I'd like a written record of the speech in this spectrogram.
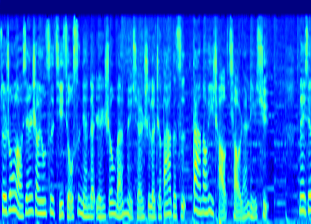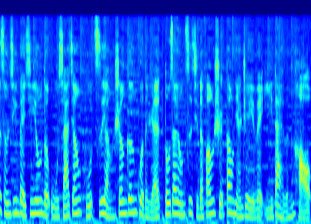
最终，老先生用自己九四年的人生完美诠释了这八个字：大闹一场，悄然离去。那些曾经被金庸的武侠江湖滋养生根过的人，都在用自己的方式悼念这一位一代文豪。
